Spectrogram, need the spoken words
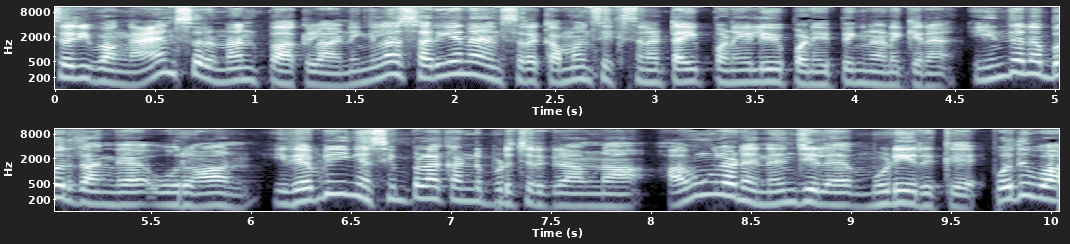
சரி வாங்க ஆன்சர் என்னன்னு பார்க்கலாம். நீங்களாம் சரியான ஆன்சரை கமெண்ட் செக்ஷனை டைப் பண்ணி லீவ் பண்ணிருப்பீங்கன்னு நினைக்கிறேன். இந்த நபர் தாங்க ஒரு ஆண். இது எப்படி நீங்க சிம்பிளா கண்டுபிடிச்சிருக்கலாம்னா அவங்களோட நெஞ்சில முடி இருக்கு. பொதுவா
